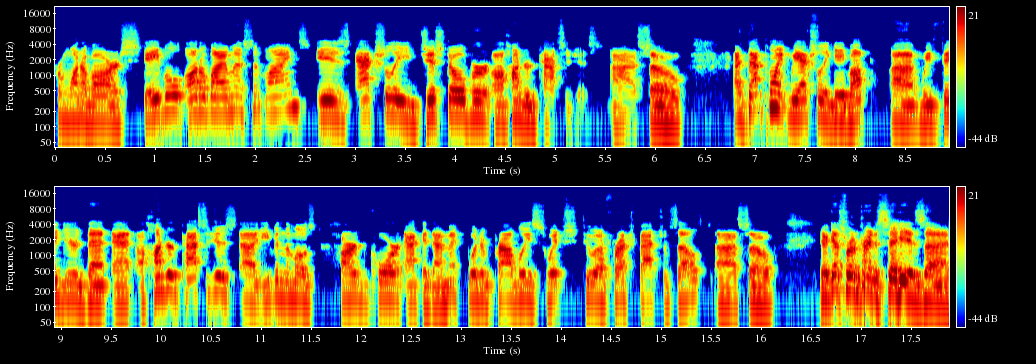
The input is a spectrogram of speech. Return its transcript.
from one of our stable autobioluminescent lines is actually just over 100 passages. Uh, so at that point, we actually gave up. Uh, we figured that at 100 passages, uh, even the most hardcore academic would have probably switched to a fresh batch of cells. Uh, so I guess what I'm trying to say is uh,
